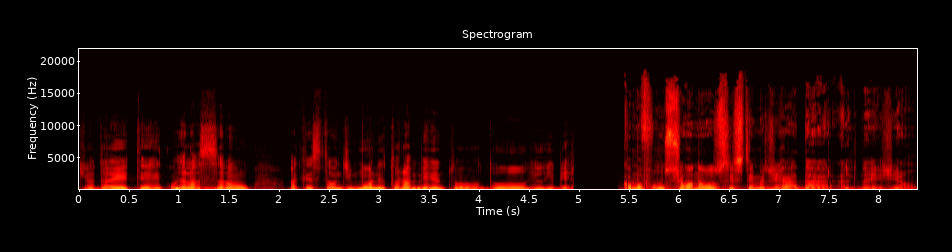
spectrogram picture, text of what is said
que o DAE tem com relação à questão de monitoramento do Rio Ribeira. Como funciona o sistema de radar ali da região?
